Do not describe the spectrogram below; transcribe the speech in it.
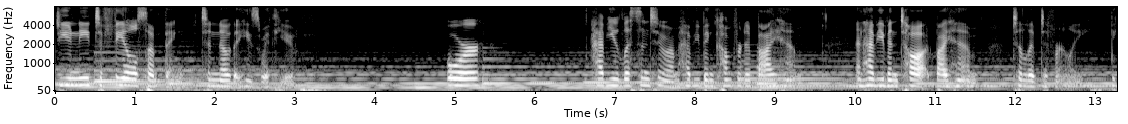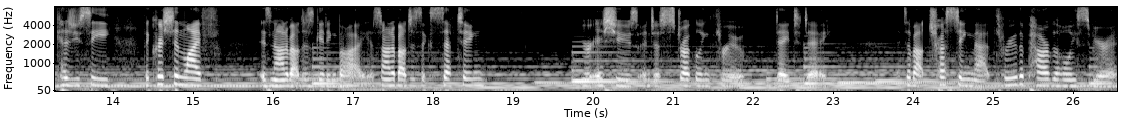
Do you need to feel something to know that he's with you? Or have you listened to him? Have you been comforted by him? And have you been taught by him to live differently? Because you see, the Christian life is not about just getting by, it's not about just accepting your issues and just struggling through day to day. It's about trusting that through the power of the Holy Spirit,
